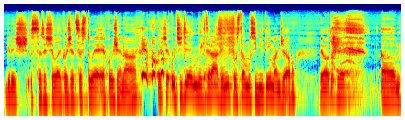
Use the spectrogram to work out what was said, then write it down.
když se řešilo, jako, že cestuje jako žena, takže určitě některá z jiných postav musí být její manžel. Jo, takže um,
